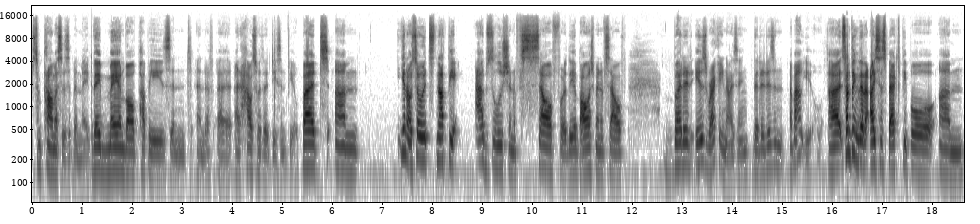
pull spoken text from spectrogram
some promises have been made. They may involve puppies and and a, a, a house with a decent view, but um, you know, so it's not the absolution of self or the abolishment of self. But it is recognizing that it isn't about you. Uh, something that I suspect people um,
